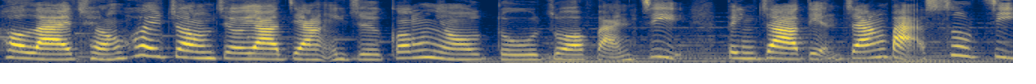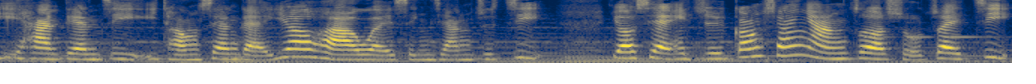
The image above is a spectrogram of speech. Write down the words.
后来，全会众就要将一只公牛犊做燔祭，并照典章把素祭和奠祭一同献给耶和华为馨香之祭，又献一只公山羊做赎罪祭。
